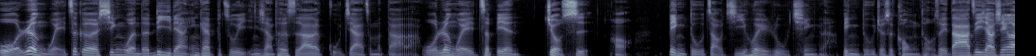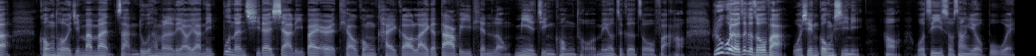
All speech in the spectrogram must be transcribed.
我认为这个新闻的力量应该不足以影响特斯拉的股价这么大了。我认为这边就是好病毒找机会入侵了，病毒就是空头，所以大家自己小心了。空头已经慢慢展露他们的獠牙，你不能期待下礼拜二跳空开高来个大 V 天龙灭尽空头，没有这个走法哈。如果有这个走法，我先恭喜你。好，我自己手上也有部位，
